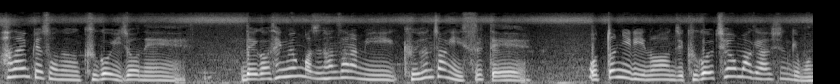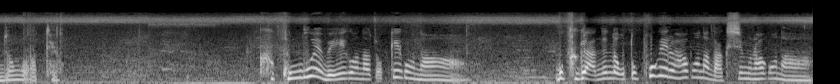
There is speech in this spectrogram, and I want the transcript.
하나님께서는 그거 이전에 내가 생명 가진 한 사람이 그 현장에 있을 때 어떤 일이 일어나는지 그걸 체험하게 하시는 게 먼저인 것 같아요. 공부에 매이거나 쫓기거나 뭐 그게 안 된다고 또 포기를 하거나 낙심을 하거나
